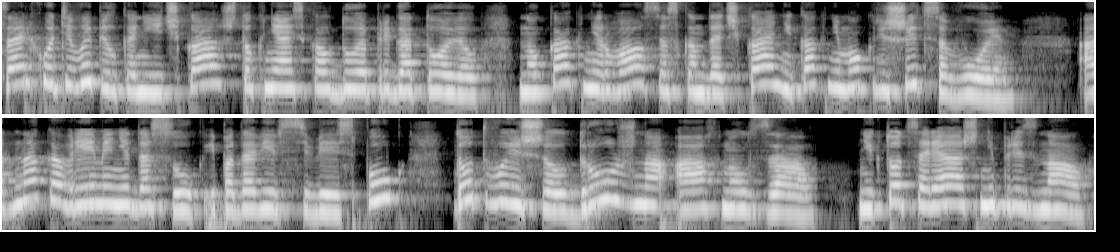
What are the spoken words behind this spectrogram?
Царь хоть и выпил коньячка, что князь колдуя приготовил, но как не рвался с кондачка, никак не мог решиться воин. Однако время не досуг, и, подавив себе испуг, тот вышел, дружно ахнул зал. Никто царя аж не признал.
